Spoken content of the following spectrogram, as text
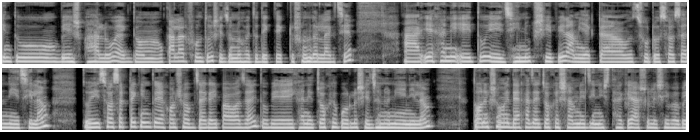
কিন্তু বেশ ভালো, একদম কালারফুল তো, সেজন্য হয়তো দেখতে একটু সুন্দর লাগছে। আর এখানে এই তো এই ঝিনুক শেপের আমি একটা ছোট সসার নিয়েছিলাম। তো এই সসারটা কিন্তু এখন সব জায়গায় পাওয়া যায়, তবে এখানে চোখে পড়ল, সেজন্য নিয়ে নিলাম। তো অনেক সময় দেখা যায় চোখের সামনে জিনিস থাকে, আসলে সেভাবে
